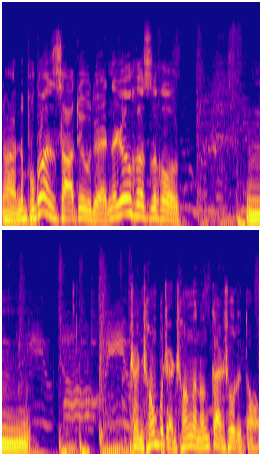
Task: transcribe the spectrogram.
啊，那不管是啥，对不对？那任何时候，嗯，真诚不真诚，我能感受得到。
